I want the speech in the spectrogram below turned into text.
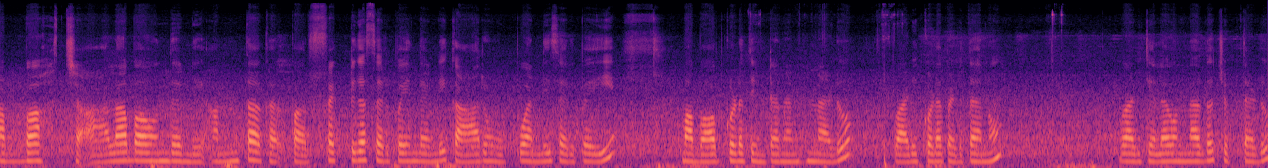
అబ్బా చాలా బాగుందండి. అంతా పర్ఫెక్ట్గా సరిపోయిందండి. కారం ఉప్పు అన్నీ సరిపోయి. మా బాబు కూడా తింటానంటున్నాడు. వాడికి కూడా పెడతాను. వాడికి ఎలా ఉన్నదో చెప్తాడు.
